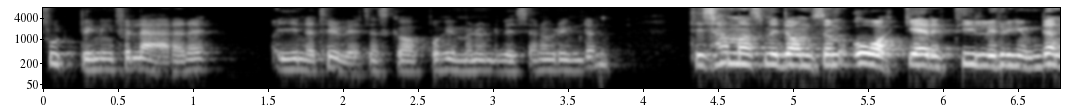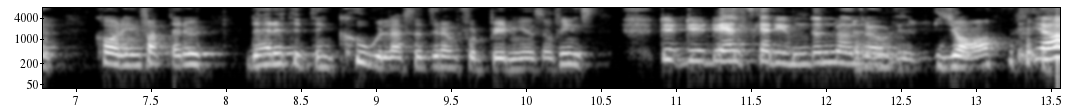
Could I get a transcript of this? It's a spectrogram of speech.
fortbildning för lärare i naturvetenskap och hur man undervisar om rymden. Tillsammans med de som åker till rymden. Karin, fattar du? Det här är typ den coolaste drömfortbildningen som finns. Du, du, du älskar rymden med andra ord. Ja, Ja.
